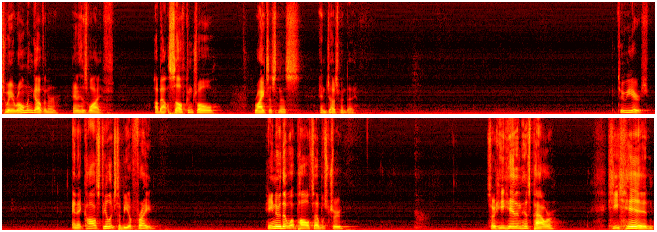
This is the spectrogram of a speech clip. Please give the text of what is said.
to a Roman governor and his wife about self control, righteousness, and judgment day. Two years. And it caused Felix to be afraid. He knew that what Paul said was true. So he hid in his power. He hid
